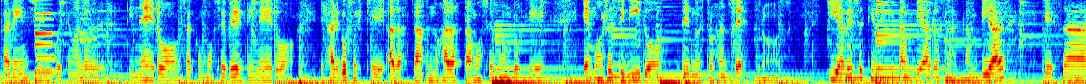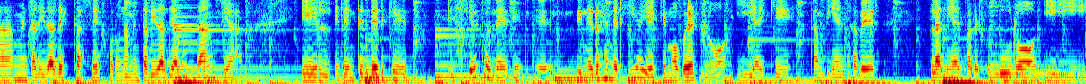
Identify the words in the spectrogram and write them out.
carencia en cuestión a lo del dinero, o sea, cómo se ve el dinero, es algo pues que adapta, nos adaptamos según lo que hemos recibido de nuestros ancestros. Y a veces tienes que cambiar, o sea, cambiar esa mentalidad de escasez por una mentalidad de abundancia, el, entender que es cierto, el, el, dinero es energía y hay que moverlo y hay que también saber planear para el futuro, y,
